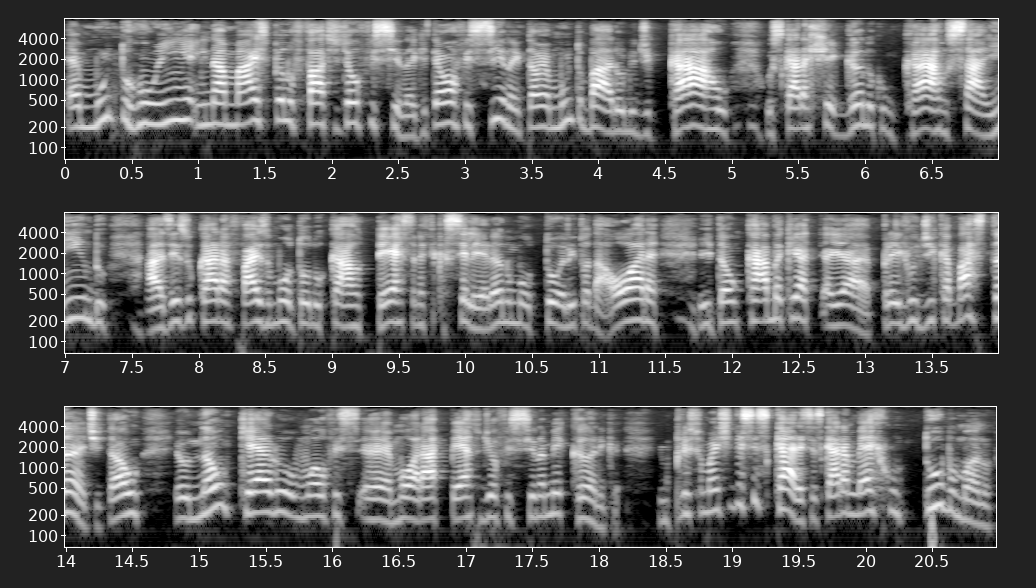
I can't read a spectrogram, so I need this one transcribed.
é muito ruim, ainda mais pelo fato de ter oficina. Aqui tem uma oficina, então é muito barulho de carro, os caras chegando com o carro, saindo. Às vezes o cara faz o motor do carro, testa, né, fica acelerando o motor ali toda hora. Então acaba que prejudica bastante. Então eu não quero é, morar perto de oficina mecânica. Principalmente desses caras. Esses caras mexem com tubo, mano mano,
